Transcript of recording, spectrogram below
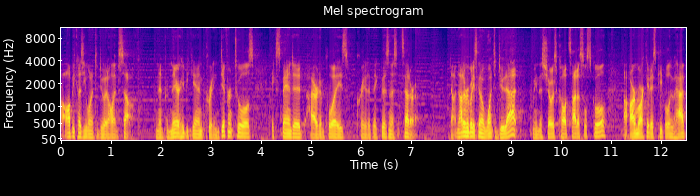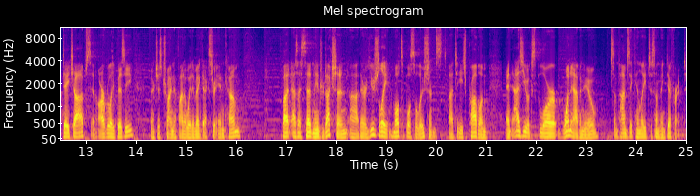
all because he wanted to do it all himself. And then from there, he began creating different tools, expanded, hired employees, created a big business, etc. Now, not everybody's going to want to do that. I mean, this show is called Side Hustle School. Uh, our market is people who have day jobs and are really busy. They're just trying to find a way to make extra income. But as I said in the introduction, uh, there are usually multiple solutions uh, to each problem. And as you explore one avenue, sometimes it can lead to something different.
